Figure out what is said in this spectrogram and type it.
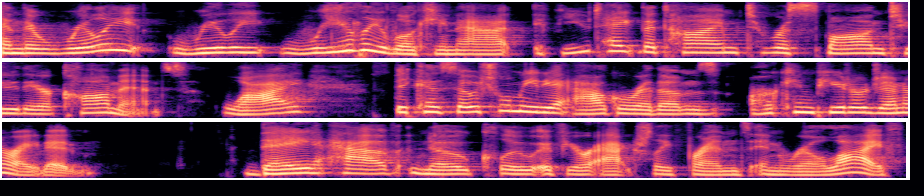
And they're really, really, really looking at if you take the time to respond to their comments. Why? Because social media algorithms are computer generated. They have no clue if you're actually friends in real life.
